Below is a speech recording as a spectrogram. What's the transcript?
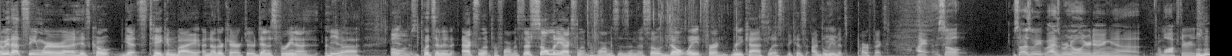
Anyway, that scene where uh, his coat gets taken by another character, Dennis Farina, who Yeah. uh, Bones. it puts in an excellent performance. There's so many excellent performances in this, so don't wait for a recast list because I believe Mm. it's perfect. I so so as we as we're no longer doing uh, walkthroughs, Mhm.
